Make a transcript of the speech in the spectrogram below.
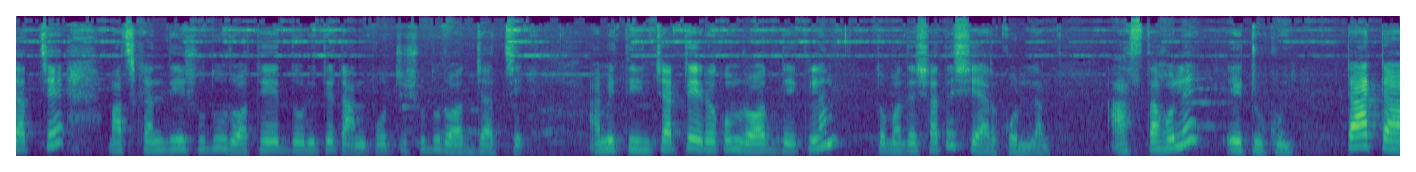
যাচ্ছে, মাঝখান দিয়ে শুধু রথের দড়িতে টান পড়ছে, শুধু রথ যাচ্ছে। আমি তিন চারটে এরকম রথ দেখলাম, তোমাদের সাথে শেয়ার করলাম। আজ তাহলে এটুকুই। টাটা।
